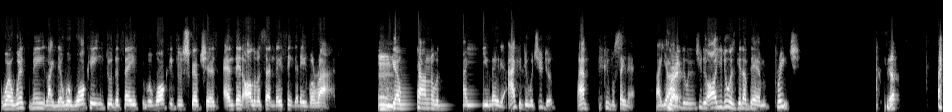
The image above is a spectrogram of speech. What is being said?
were with me, like they were walking through the faith, we're walking through scriptures, and then all of a sudden they think that they've arrived. Mm. You have encounter with how you made it. I could do what you do. I have people say that. Like, yo, I can do what you do. All you do is get up there and preach. Yep.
